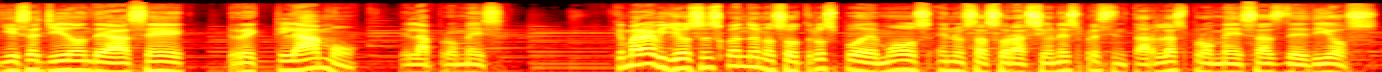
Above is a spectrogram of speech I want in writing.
Y es allí donde hace reclamo de la promesa. Qué maravilloso es cuando nosotros podemos en nuestras oraciones presentar las promesas de Dios.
